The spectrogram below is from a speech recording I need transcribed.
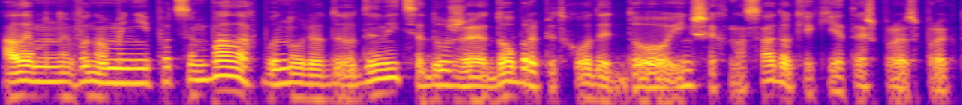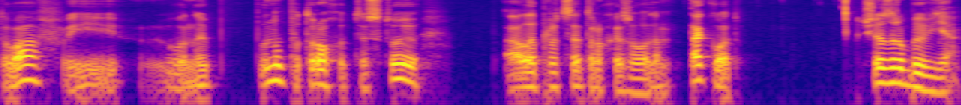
але воно мені по цимбалах, бо 0 одиниця дуже добре підходить до інших насадок, які я теж про- спроектував, і вони ну, потроху тестую, але про це трохи згодом. Так от, що зробив я?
